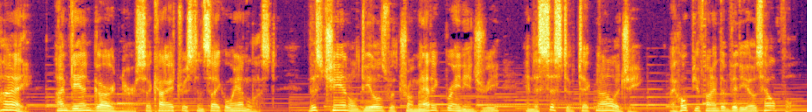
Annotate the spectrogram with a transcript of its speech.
Hi, I'm Dan Gardner, psychiatrist and psychoanalyst. This channel deals with traumatic brain injury and assistive technology. I hope you find the videos helpful.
